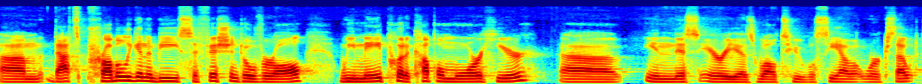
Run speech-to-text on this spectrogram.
Um, that's probably going to be sufficient overall. We may put a couple more here uh, in this area as well too. We'll see how it works out,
